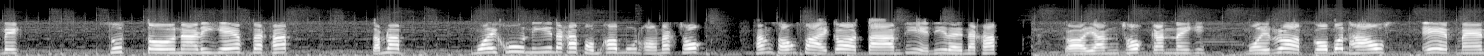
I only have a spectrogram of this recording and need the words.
เบก ซุตโตนาริเยฟนะครับสำหรับมวยคู่นี้นะครับผมข้อมูลของนักชก ทั้งสองฝ่ายก็ตามที่เห็นนี่เลยนะครับ ก็ยังชกกันในมวยรอบ Global House 8 Man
